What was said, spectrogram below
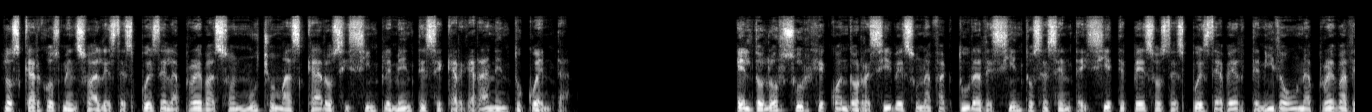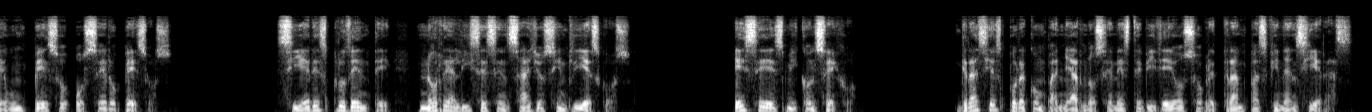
los cargos mensuales después de la prueba son mucho más caros y simplemente se cargarán en tu cuenta. El dolor surge cuando recibes una factura de 167 pesos después de haber tenido una prueba de un peso o cero pesos. Si eres prudente, no realices ensayos sin riesgos. Ese es mi consejo. Gracias por acompañarnos en este video sobre trampas financieras.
